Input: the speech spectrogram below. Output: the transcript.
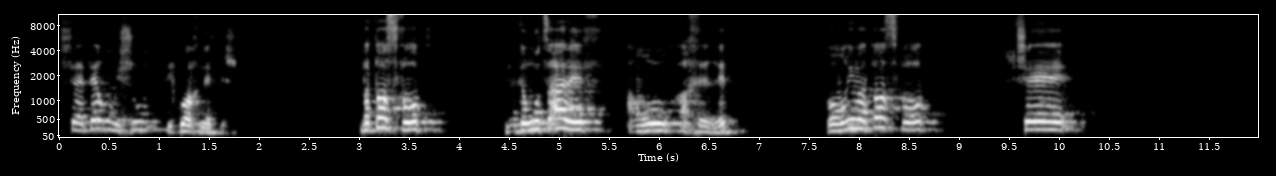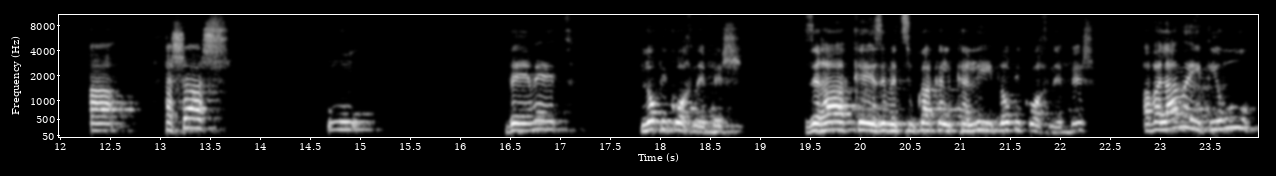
שההיתר הוא משום פיקוח נפש. בתוספות, בתירוץ א', אמרו אחרת, ואומרים התוספות שהחשש הוא באמת לא פיקוח נפש, זה רק איזו מצוקה כלכלית, לא פיקוח נפש, אבל למה התירו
